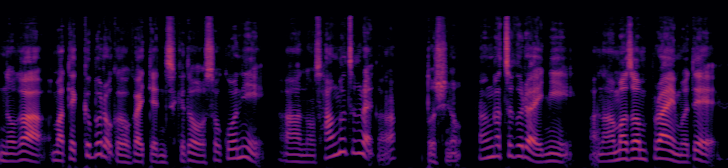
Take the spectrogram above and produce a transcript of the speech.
のが、まあ、テックブログを書いてるんですけど、そこに、あの、3月ぐらいかな？今年の。3月ぐらいに、あの、Amazon プライムで、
